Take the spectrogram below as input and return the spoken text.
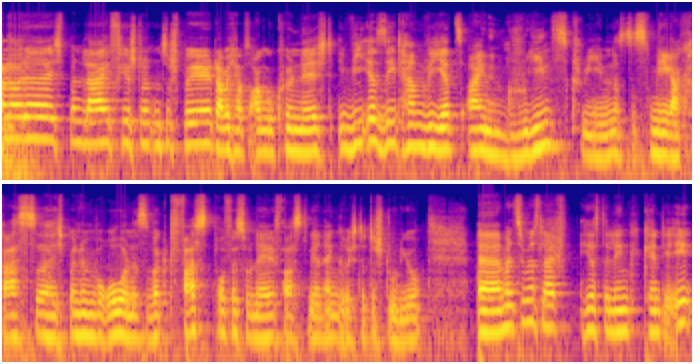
Leute, ich bin live, vier Stunden zu spät, aber ich habe es angekündigt. Wie ihr seht, haben wir jetzt einen Greenscreen. Das ist mega krass. Ich bin im Büro und es wirkt fast professionell, fast wie ein eingerichtetes Studio. Äh, mein Stream ist live, hier ist der Link, kennt ihr eh.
